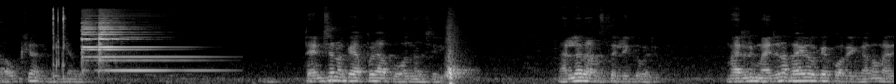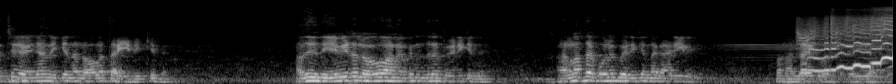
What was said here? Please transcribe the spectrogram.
സൗഖ്യം അനുഭവിക്കാൻ. ടെൻഷനൊക്കെ എപ്പോഴാണ് പോകുന്നത് ശരി നല്ലൊരവസ്ഥയിലേക്ക് വരും. മരണ മരണ ഭയമൊക്കെ കുറയും. കാരണം മരിച്ചു കഴിഞ്ഞാൽ നിൽക്കുന്ന ലോകത്തായി ഇരിക്കുന്നത് അത് ദേവിയുടെ ലോകമാണ് പിന്നെ എന്തിനാ പേടിക്കുന്നത് മരണത്തെ പോലും പേടിക്കേണ്ട കാര്യമില്ല. അപ്പം നല്ലതായിട്ട്.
